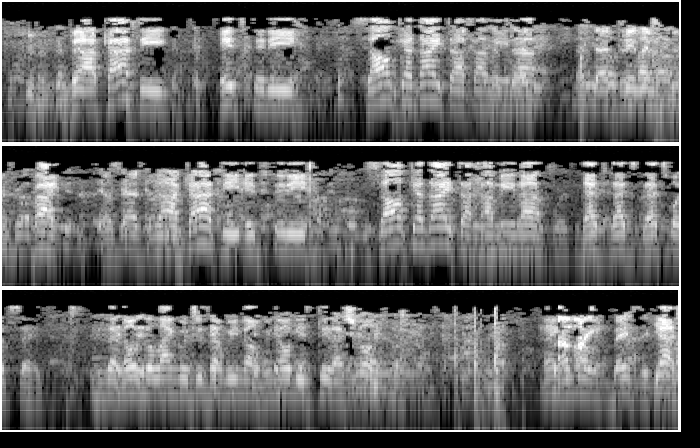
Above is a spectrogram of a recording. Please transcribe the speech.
Ve'akati, it's tirich, sal kadaita chamina. That's that three limbs. Right. That's that three limbs. Ve'akati, it's tirich, sal kadaita chamina. That's, that's, that's what's said. Is that those are the languages that we know. We know these tirashot. Thank you. Rabbi. Basically. Yes.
